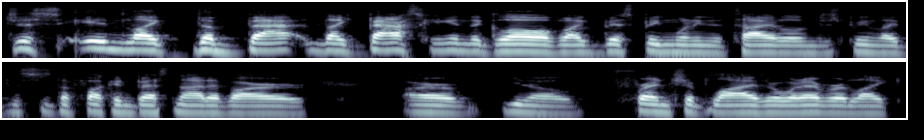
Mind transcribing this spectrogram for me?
just in like the bat, like basking in the glow of like Bisping winning the title and just being like, this is the fucking best night of our, our you know friendship lives or whatever. Like,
